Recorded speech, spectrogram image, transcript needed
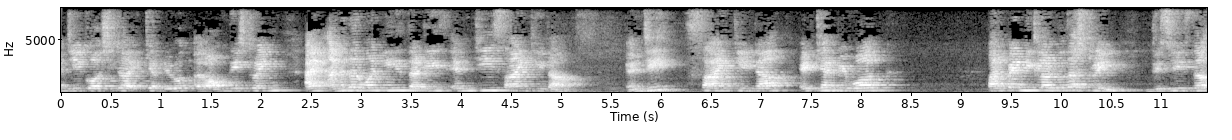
mg cos theta it can be worked along the string, and another one is that is mg sin theta. mg sin theta it can be worked perpendicular to the string. This is the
